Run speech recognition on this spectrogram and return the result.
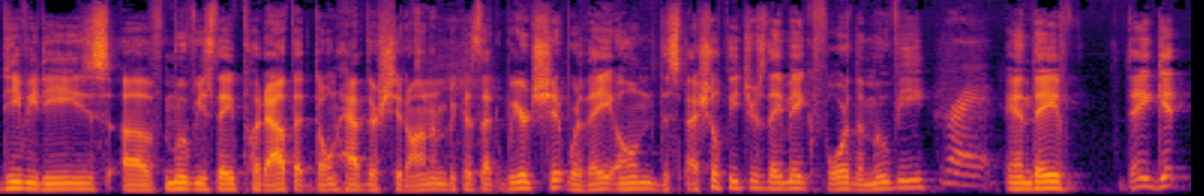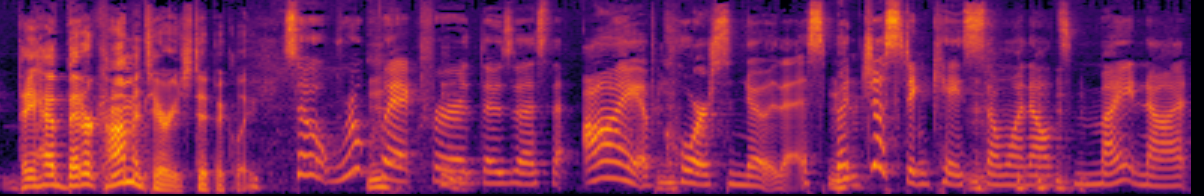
DVDs of movies they put out that don't have their shit on them because that weird shit where they own the special features they make for the movie, Right. And they they get they have better commentaries typically. So, real Mm. quick, for those of us that I, of course, know this, but Mhm. just in case someone else might not,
